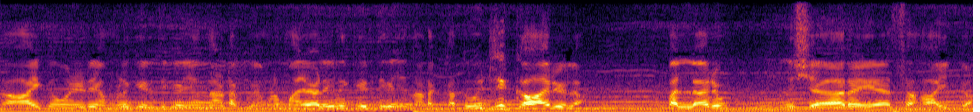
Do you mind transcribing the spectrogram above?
സഹായിക്കാൻ വേണ്ടിയിട്ട് നമ്മൾ കരുതി കഴിഞ്ഞാൽ നടക്കും. നമ്മൾ മലയാളികൾ കരുതി കഴിഞ്ഞാൽ നടക്കാത്ത ഒരു കാര്യമില്ല അപ്പം എല്ലാവരും ഒന്ന് ഷെയർ ചെയ്യുക സഹായിക്കുക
